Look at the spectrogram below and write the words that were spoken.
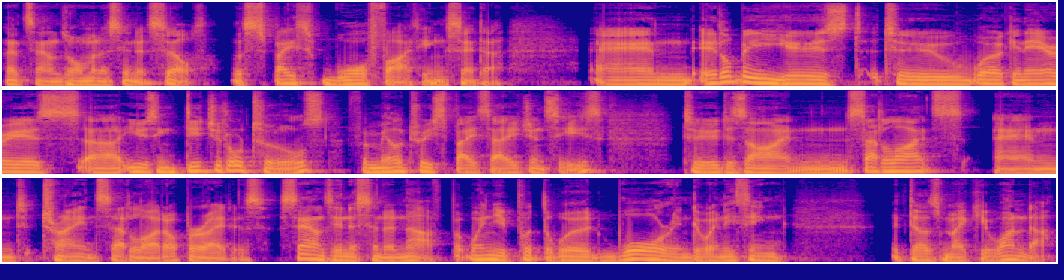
That sounds ominous in itself. The Space Warfighting Center. And it'll be used to work in areas uh, using digital tools for military space agencies to design satellites and train satellite operators. Sounds innocent enough, but when you put the word war into anything, it does make you wonder.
